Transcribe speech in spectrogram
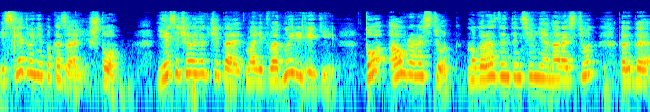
Исследования показали, что если человек читает молитвы одной религии, то аура растет, но гораздо интенсивнее она растет, когда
